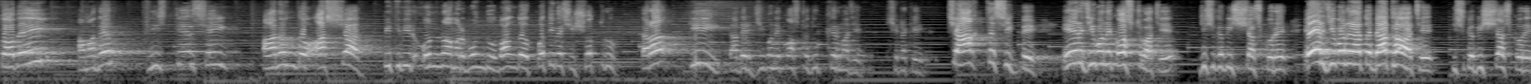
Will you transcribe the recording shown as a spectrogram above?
তবেই আমাদের খ্রিস্টের সেই আনন্দ, আস্বাদ, পৃথিবীর অন্য আমার বন্ধু, বান্ধব, প্রতিবেশী, শত্রু, তারা কি তাদের জীবনে কষ্ট, দুঃখের মাঝে সেটাকে চাকতে শিখবে? এর জীবনে কষ্ট আছে, যিশুকে বিশ্বাস করে। এর জীবনে এত ব্যথা আছে, যিশুকে বিশ্বাস করে।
